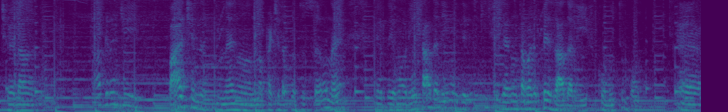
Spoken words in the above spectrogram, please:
tiveram uma grande parte né, no- na parte da produção, né? Eu dei uma orientada ali, mas eles que fizeram um trabalho pesado ali, ficou muito bom. É,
